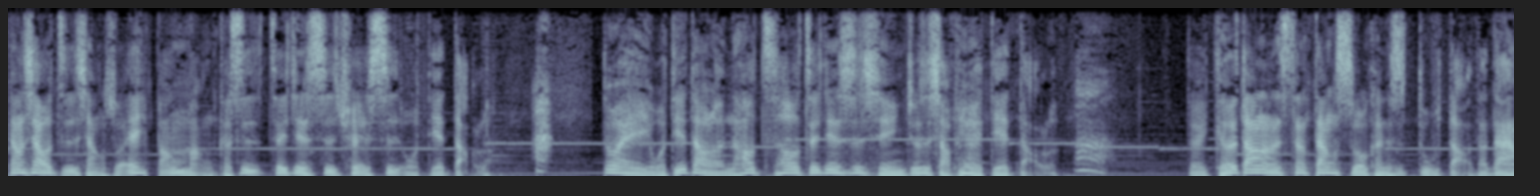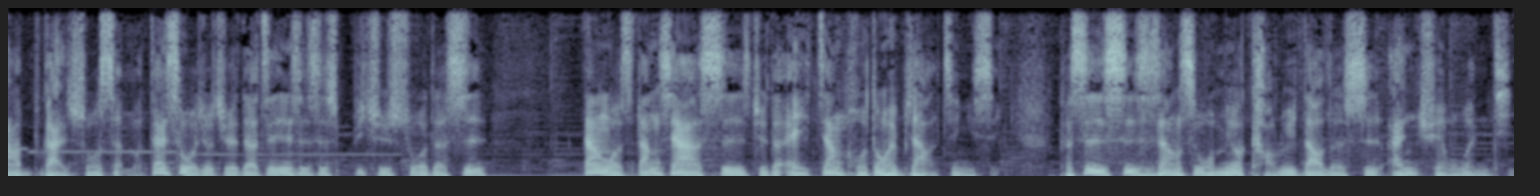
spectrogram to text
当下我只是想说，哎，帮忙，可是这件事却是我跌倒了。对我跌倒了，然后之后这件事情就是小朋友也跌倒了。嗯，对。可是当然，当当时我可能是督导，但大家不敢说什么。但是我就觉得这件事是必须说的，是当我当下是觉得，哎，这样活动会比较好进行。可是事实上是我没有考虑到的是安全问题。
